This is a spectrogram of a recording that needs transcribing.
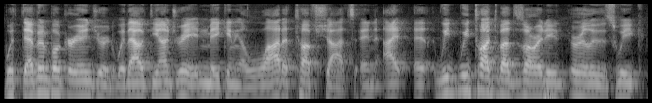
with Devin Booker injured, without DeAndre Ayton making a lot of tough shots. And I, uh, we, we talked about this already earlier this week.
